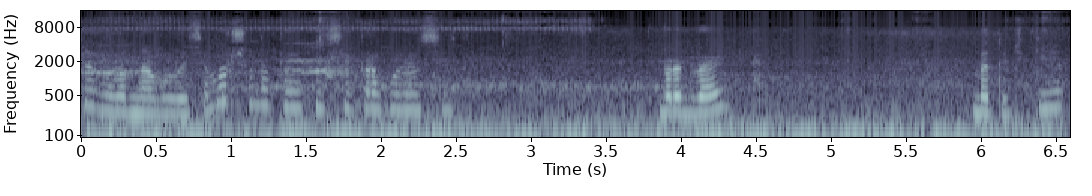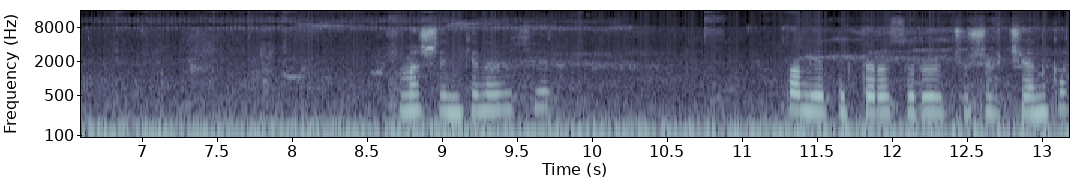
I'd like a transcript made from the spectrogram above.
Це головна вулиця Маршина, по якій всі прогулюються. Бродвей. Батутьки. Машинки навіть є. Пам'ятник Тарасу Григоровичу Шевченка.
